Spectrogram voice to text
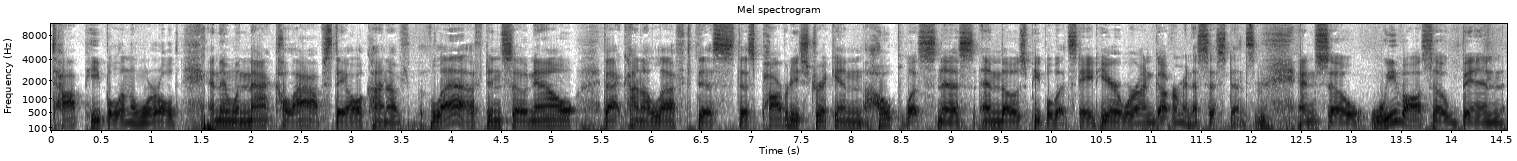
top people in the world, and then when that collapsed, they all kind of left, and so now that kind of left this this poverty-stricken hopelessness, and those people that stayed here were on government assistance, and so we've also been.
